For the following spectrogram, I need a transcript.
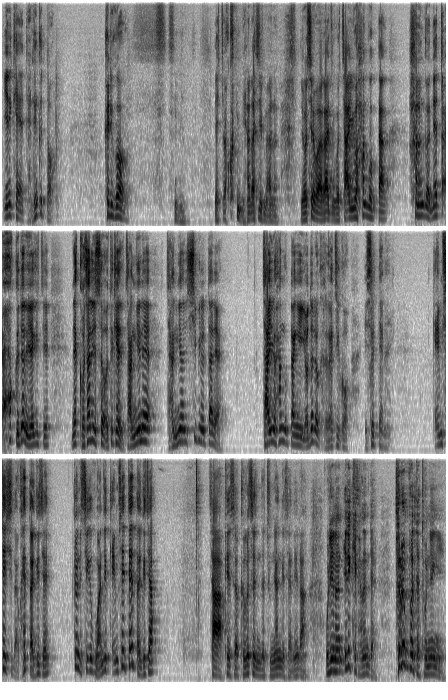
이렇게 되는 것도 그리고 내 조금 미안하지만 요새 와가지고 자유한국당 하는 거내또 그대로 얘기했지. 내 그 자리에서 어떻게 작년에 작년 11월 달에 자유한국당이 요대로 가가지고 있을 때는 게임셋이라고 했다 그제? 근데 지금 완전 게임셋 됐다 그죠 자 그래서 그것은 이제 중요한 것이 아니라 우리는 이렇게 가는데 트럼프 대통령이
